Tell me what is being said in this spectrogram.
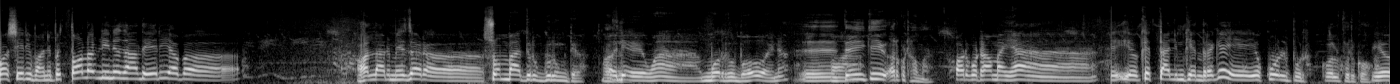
कसरी भनेपछि तलब लिन जाँदाखेरि अब हल्लार मेजर सोमबहादुर गुरुङ थियो। अहिले उहाँ मर्नुभयो होइन? त्यहीँ कि अर्को ठाउँमा? अर्को ठाउँमा यहाँ यो के तालिम केन्द्र के? यो कोलपुर। कोलपुरको। यो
